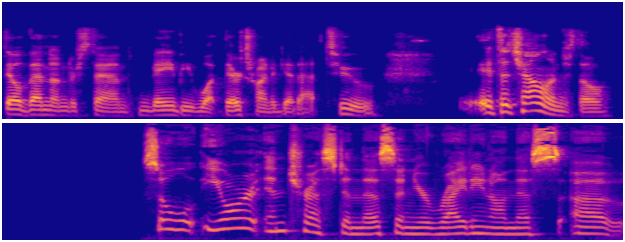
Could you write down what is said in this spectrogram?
they'll then understand maybe what they're trying to get at too. It's a challenge, though. So your interest in this and your writing on this, uh,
